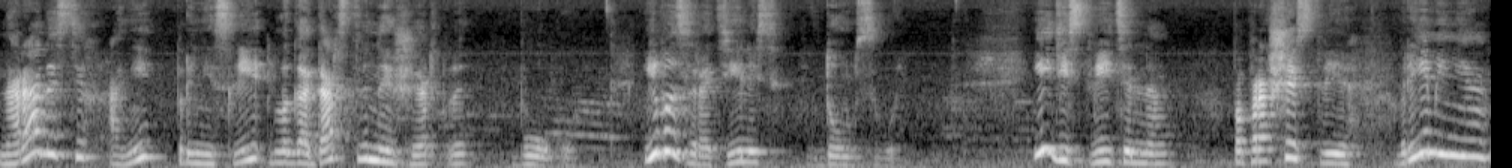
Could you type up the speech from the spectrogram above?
На радостях они принесли благодарственные жертвы Богу и возвратились в дом свой. И действительно, по прошествии времени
